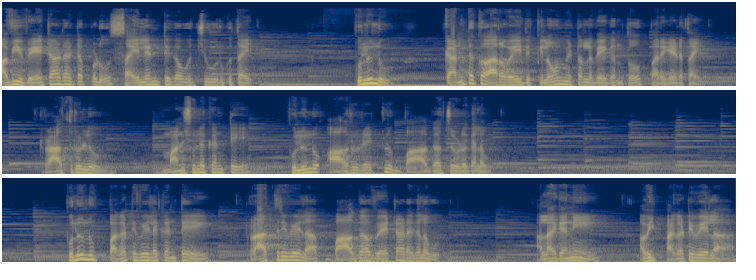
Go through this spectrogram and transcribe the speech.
అవి వేటాడేటప్పుడు సైలెంట్గా వచ్చి ఉరుకుతాయి. పులులు గంటకు అరవై ఐదు కిలోమీటర్ల వేగంతో పరిగెడతాయి. రాత్రులు మనుషుల కంటే పులులు ఆరు రెట్లు బాగా చూడగలవు. పులులు పగటి వేళ కంటే రాత్రి వేళ బాగా వేటాడగలవు. అలాగని అవి పగటి వేళ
